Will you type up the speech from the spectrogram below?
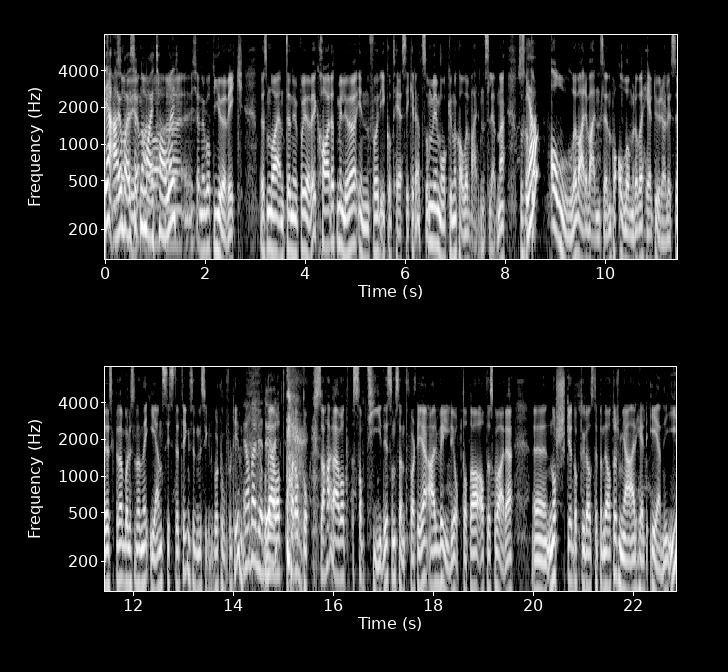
det er jo bare 17. mai-taler. Jeg kjenner godt Gjøvik. Det som nå er NTNU på Gjøvik, har et miljø innenfor IKT-sikkerhet som vi må kunne kalle verdensledende. Så skal Ja. ikke alle være verdensledende på alle områder. Helt urealistisk. Men jeg har bare lyst til å nevne én siste ting, siden vi sikkert går tom for tid. Ja, det er det Og det er jo at Paradokset her er jo at samtidig som Senterpartiet er veldig opptatt av at det skal være eh, norske doktorgradsstipendiater, som jeg er helt enig i,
